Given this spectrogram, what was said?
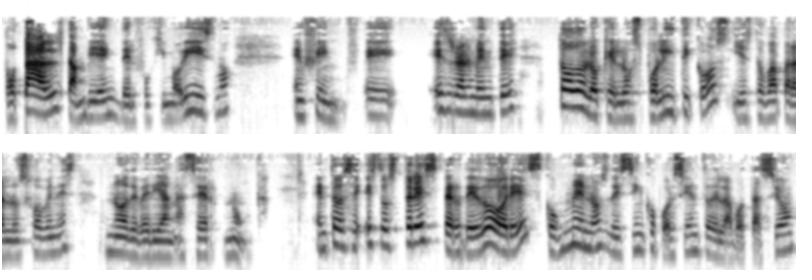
total también del fujimorismo. En fin, eh, es realmente todo lo que los políticos, y esto va para los jóvenes, no deberían hacer nunca. Entonces, estos tres perdedores, con menos de 5% de la votación,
